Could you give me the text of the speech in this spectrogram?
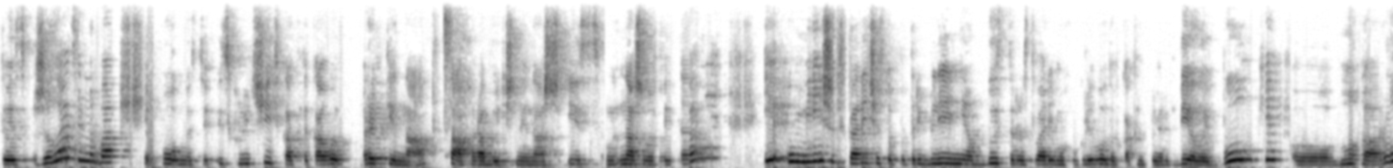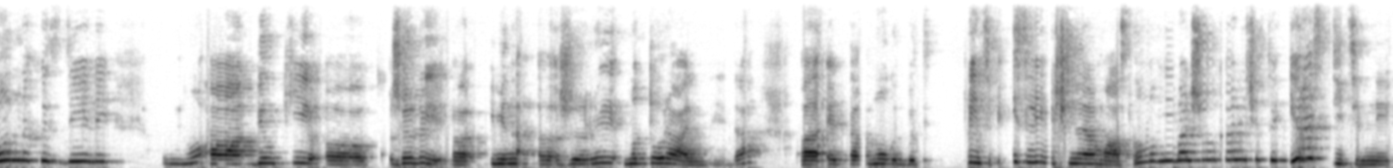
То есть желательно вообще полностью исключить как таковой рафинат, сахар обычный наш, из нашего питания, и уменьшить количество потребления быстро растворимых углеводов, как, например, белой булки, э, макаронных изделий, ну, а белки, э, жиры, э, именно жиры натуральные, да, это могут быть в принципе, и сливочное масло в небольшом количестве, и растительные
